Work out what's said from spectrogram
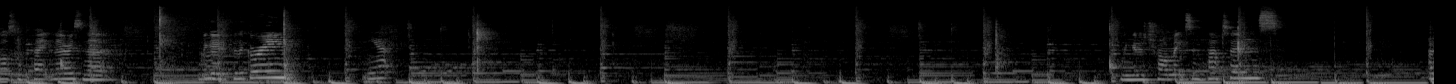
Lots of paint there, isn't it? We go for the green. Yeah. We're going to try and make some patterns. Uh,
